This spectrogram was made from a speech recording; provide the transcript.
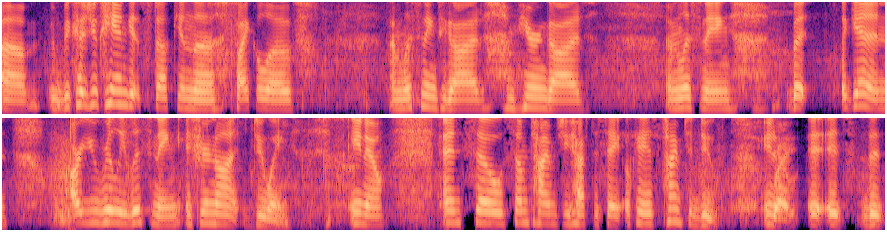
um, because you can get stuck in the cycle of I'm listening to God, I'm hearing God, I'm listening, but again, are you really listening if you're not doing? You know, and so sometimes you have to say, okay, it's time to do. You know, Right. it, it's the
